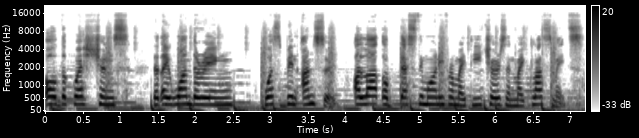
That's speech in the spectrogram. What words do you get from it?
All the questions that I wondering was been answered. A lot of testimony from my teachers and my classmates.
